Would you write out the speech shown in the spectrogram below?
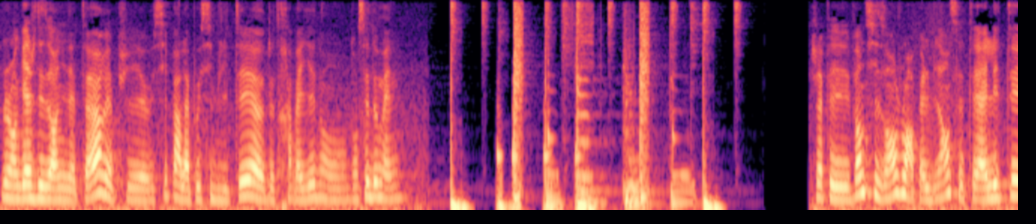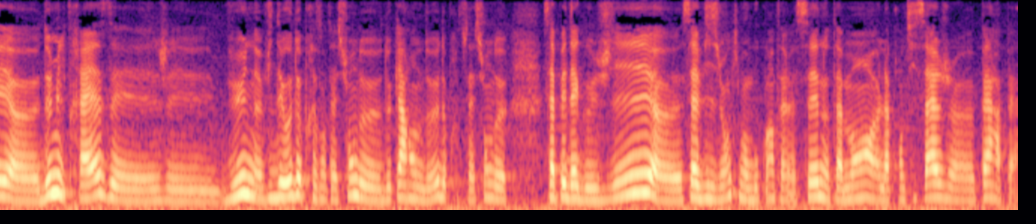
le langage des ordinateurs et puis aussi par la possibilité de travailler dans, dans ces domaines. J'avais 26 ans, je me rappelle bien, c'était à l'été 2013 euh, et j'ai vu une vidéo de présentation de, 42, de présentation de sa pédagogie, euh, sa vision qui m'ont beaucoup intéressé, notamment euh, l'apprentissage pair à pair.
